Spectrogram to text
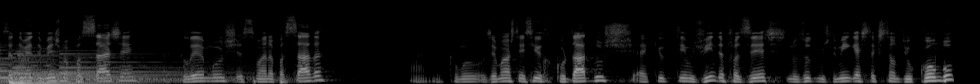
Exatamente a mesma passagem que lemos a semana passada. Ah, como os irmãos têm sido recordados, é aquilo que temos vindo a fazer nos últimos domingos, esta questão do combo,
